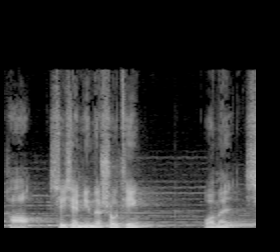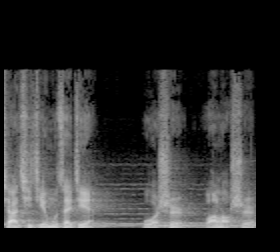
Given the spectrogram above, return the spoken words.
好，谢谢您的收听，我们下期节目再见。我是王老师。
